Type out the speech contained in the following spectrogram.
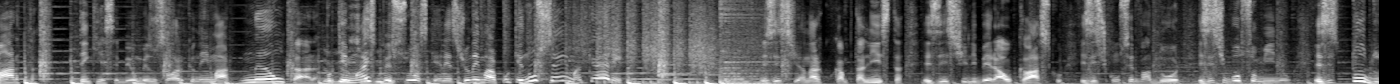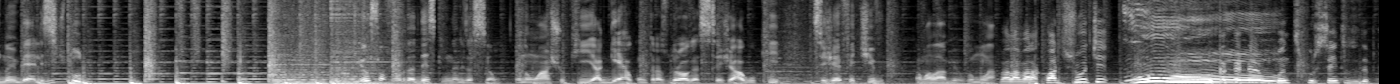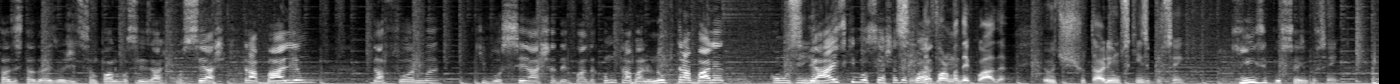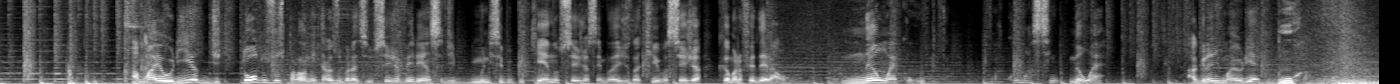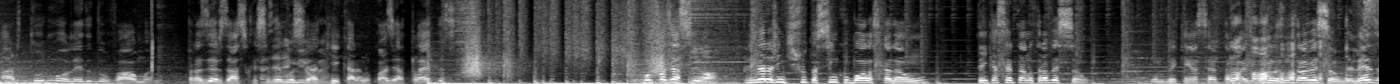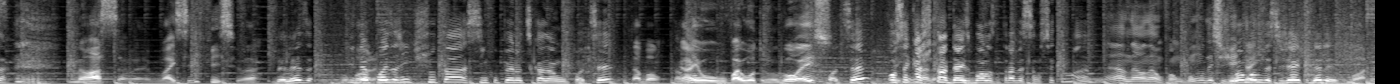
Marta tem que receber o mesmo salário que o Neymar. Não, cara. Porque mais pessoas querem assistir o Neymar. Porque não sei, mas querem. Existe anarcocapitalista, existe liberal clássico, existe conservador, existe bolsominion, existe tudo no MBL, existe tudo. Eu sou a favor da descriminalização. Eu não acho que a guerra contra as drogas seja algo que seja efetivo. Calma lá, meu, vamos lá. Vai lá, vai lá, quarto chute. Uh! Quantos por cento dos deputados estaduais hoje de São Paulo vocês acham, você acha que trabalham da forma que você acha adequada como trabalho? Não que trabalha com os Sim. ideais que você acha adequado. Sim, da forma adequada. Eu te chutaria uns 15%. 15%? 15%. A maioria de todos os parlamentares do Brasil, seja vereança de município pequeno, seja Assembleia Legislativa, seja Câmara Federal, não é corrupta. Como assim? Não é. A grande maioria é burra. Arthur Moledo Duval, mano. Prazerzaço receber Prazer é você meu, aqui, cara, no Quase Atletas. Vamos fazer assim, ó. Primeiro a gente chuta cinco bolas cada um tem que acertar no travessão. Vamos ver quem acerta mais bolas no travessão, beleza? Nossa, vai ser difícil. Beleza? Vambora. E depois a gente chuta cinco pênaltis cada um, pode ser? Tá bom. Tá Aí bom? vai o outro no gol, é isso? Pode ser? Ou você que quer manda. chutar 10 bolas no travessão? Você que manda. Não, não, não. Vamos, vamos desse jeito vamos, aí. Vamos desse jeito? Beleza. Bora.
